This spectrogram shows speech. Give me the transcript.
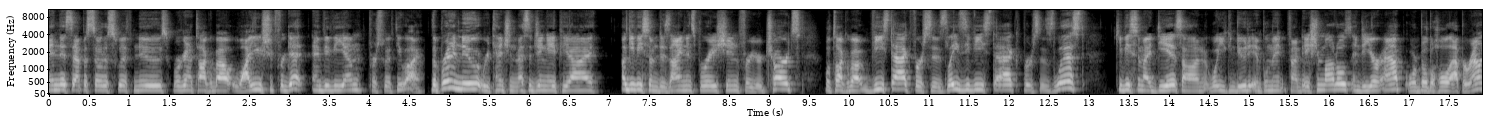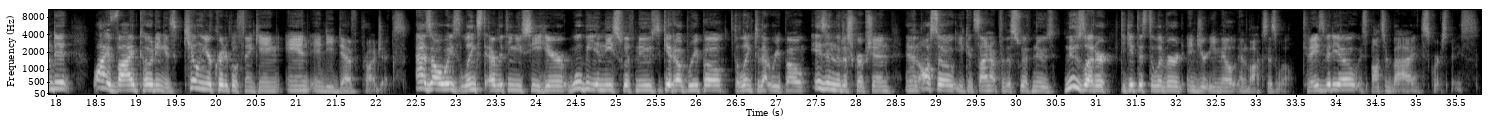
In this episode of Swift News, we're going to talk about why you should forget MVVM for Swift UI, the brand new retention messaging API. I'll give you some design inspiration for your charts. We'll talk about VStack versus lazy VStack versus list, give you some ideas on what you can do to implement foundation models into your app or build a whole app around it, why vibe coding is killing your critical thinking and indie dev projects. As always, links to everything you see here will be in the Swift News GitHub repo. The link to that repo is in the description. And then also you can sign up for the Swift News newsletter to get this delivered into your email inbox as well. Today's video is sponsored by Squarespace.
